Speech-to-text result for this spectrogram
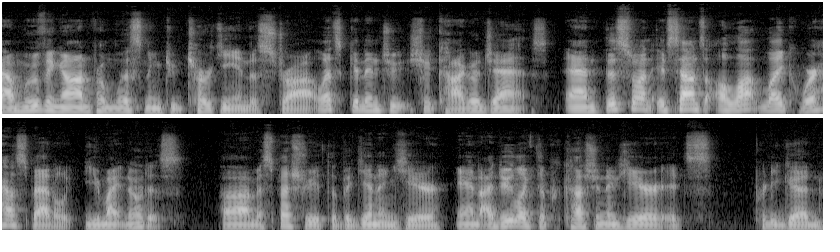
Now, moving on from listening to Turkey in the Straw, let's get into Chicago jazz. And this one, it sounds a lot like Warehouse Battle, you might notice, um, especially at the beginning here. And I do like the percussion in here, it's pretty good.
